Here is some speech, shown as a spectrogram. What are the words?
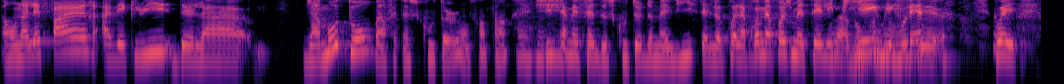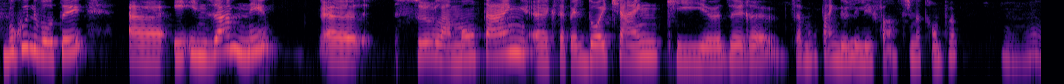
On allait faire avec lui de la de la moto, ben en fait un scooter, on s'entend. Mm-hmm. J'ai jamais fait de scooter de ma vie. C'était la première fois que je mettais les pieds ou les fesses. oui, beaucoup de nouveautés. Euh, et il nous a amené sur la montagne euh, qui s'appelle Doi Chang, qui veut dire euh, la montagne de l'éléphant, si je ne me trompe pas. Mm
